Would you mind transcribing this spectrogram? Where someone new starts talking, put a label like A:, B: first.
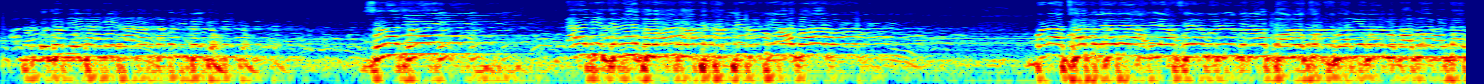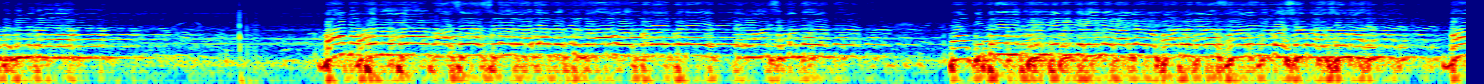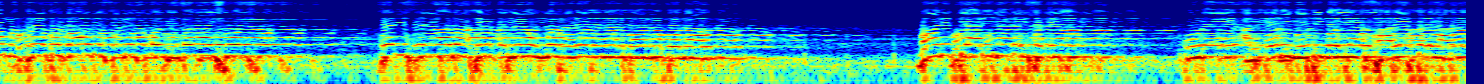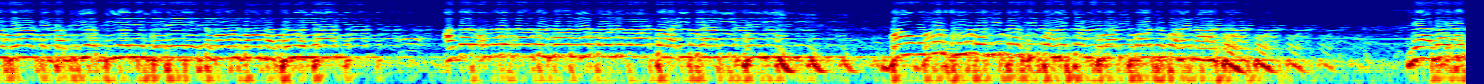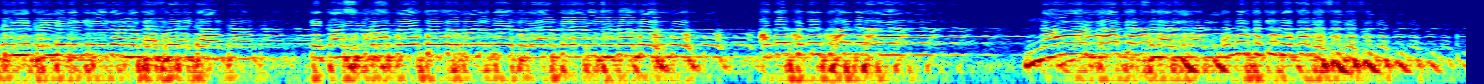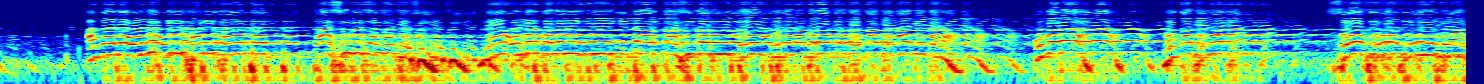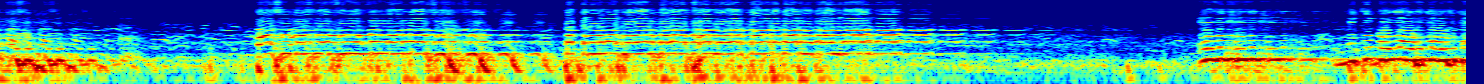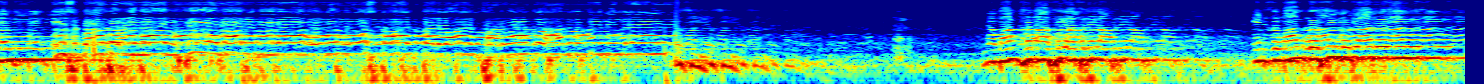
A: तो बड़ा अच्छा प्लेयर है, हरिया मंडी जनाब चक मुकाबला किया तभी आया राजा और बड़े बड़े जितने भी खरीद करीब राजा गुफार वगैरह सारे की कोशिश कोई वीजा ना इशू होया फिर इस जनाब आख्या कि मैं उमर रड़े दे नाल बाना पोना बाणी तैयारी नहीं कर सकिया पूरे हल्के की मीटिंग हुई है सारे पहलवाना आख्या कि डब्ल्यू बी ए ने जेरे तमाम बा मथन हुई है अगर उम्र नाल दूजा नहीं पौनगा ਤੁਹਾਡੀ ਤਿਆਰੀ ਇੱਥੇ ਨਹੀਂ ਬਾ ਉਮਰ ਤੋਂ ਹੀ ਬੋਲੀ ਪੈਸੀ ਭਾਵੇਂ ਚੱਕ ਸਵਾਰੀ ਬਹੁਤ ਤੇ ਭਾਵੇਂ लिहाजा जितनी खंडे की करीम है उन्हें फैसला किया कि काशी माँ को तो कुर्बानी दे बगैर तैयारी छुपा को। अगर तो फ़र्क लगाया नार या चक सवारी, उम्र तो क्यों मौका देसी अगर उम्र की फ़र्क लगा तो काशी भी मौका देसी मैं उम्र को भी क्लीयर किया और काशी को भी दो झगड़ा करो कि मौका देना नहीं देना। उम्र काशी काशी ऊपर गाँव में टकने वाला ज़ोर, बड़ा अच्छा ज़ोर, कारोबार मुकाबला ये जी मीटिंग हुई है, उसके उसमें भी। इस बात पर इनाम भी हज़ार रुपया उमर उस्ताद परवान फारूक, हलवती इंग्लैंड।
B: नमान सनाफी आसरे इंतज़ाम कोशिश तैयार हो जी।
